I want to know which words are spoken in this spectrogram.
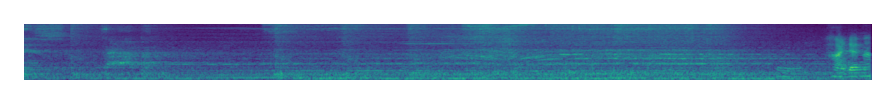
หายนะ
